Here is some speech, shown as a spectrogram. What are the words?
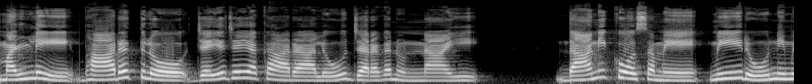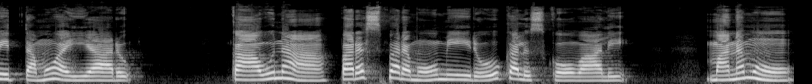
మళ్ళీ భారత్లో జయ జయకారాలు జరగనున్నాయి. దానికోసమే మీరు నిమిత్తము అయ్యారు. కావున పరస్పరము మీరు కలుసుకోవాలి. మనము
